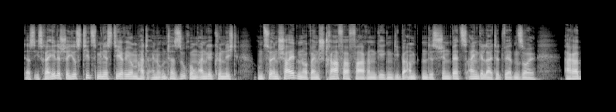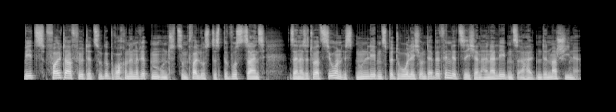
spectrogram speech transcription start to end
Das israelische Justizministerium hat eine Untersuchung angekündigt, um zu entscheiden, ob ein Strafverfahren gegen die Beamten des Shin eingeleitet werden soll. Arabids Folter führte zu gebrochenen Rippen und zum Verlust des Bewusstseins. Seine Situation ist nun lebensbedrohlich und er befindet sich an einer lebenserhaltenden Maschine.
